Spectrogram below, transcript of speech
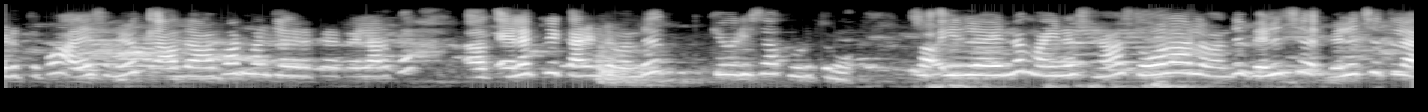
எடுத்துக்கும். அதே சமயம் அந்த அப்பார்ட்மெண்ட்டில் இருக்கிற எல்லாருக்கும் எலக்ட்ரிக் கரண்ட்டு வந்து க்யூரிஸாக கொடுத்துரும். ஸோ இதில் என்ன மைனஸ்னால் சோலாரில் வந்து வெளிச்ச வெளிச்சத்தில்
